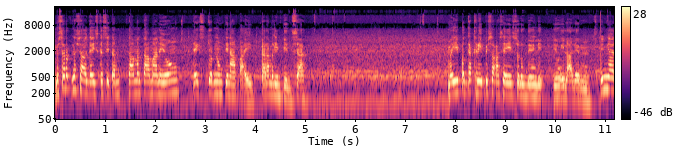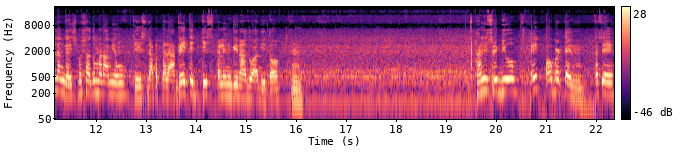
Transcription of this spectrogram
Masarap na siya guys kasi tam- tamang-tama na yung texture ng tinapay para maging pizza. May pagka-creepy siya kasi sunog din yung, yung ilalim. Yun nga lang guys, masyadong marami yung cheese. Dapat pala, grated cheese pala yung ginagawa dito. Hmm. Honest review, 8 over 10. Kasi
